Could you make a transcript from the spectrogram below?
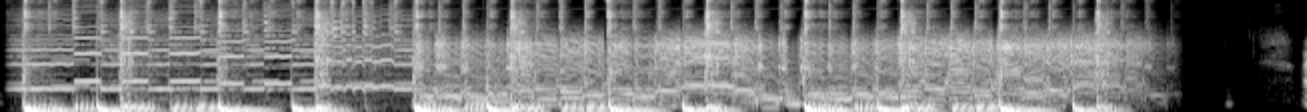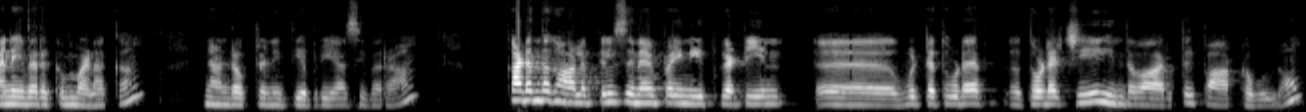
அனைவருக்கும் வணக்கம். நான் டாக்டர் நித்யபிரியா சிவராம். கடந்த காலத்தில் சினைப்பை நீர்க்கட்டியின் விட்ட தொடர் தொடர்ச்சியை இந்த வாரத்தில் பார்க்க உள்ளோம்.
